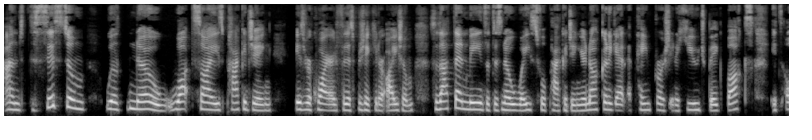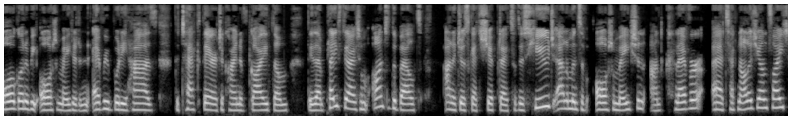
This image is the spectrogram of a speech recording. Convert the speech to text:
and the system will know what size packaging is required for this particular item. So that then means that there's no wasteful packaging. You're not going to get a paintbrush in a huge big box. It's all going to be automated and everybody has the tech there to kind of guide them. They then place the item onto the belt and it just gets shipped out. So there's huge elements of automation and clever uh, technology on site,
